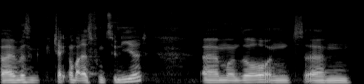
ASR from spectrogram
weil wir müssen checken, ob alles funktioniert ähm, und so. Und ähm,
